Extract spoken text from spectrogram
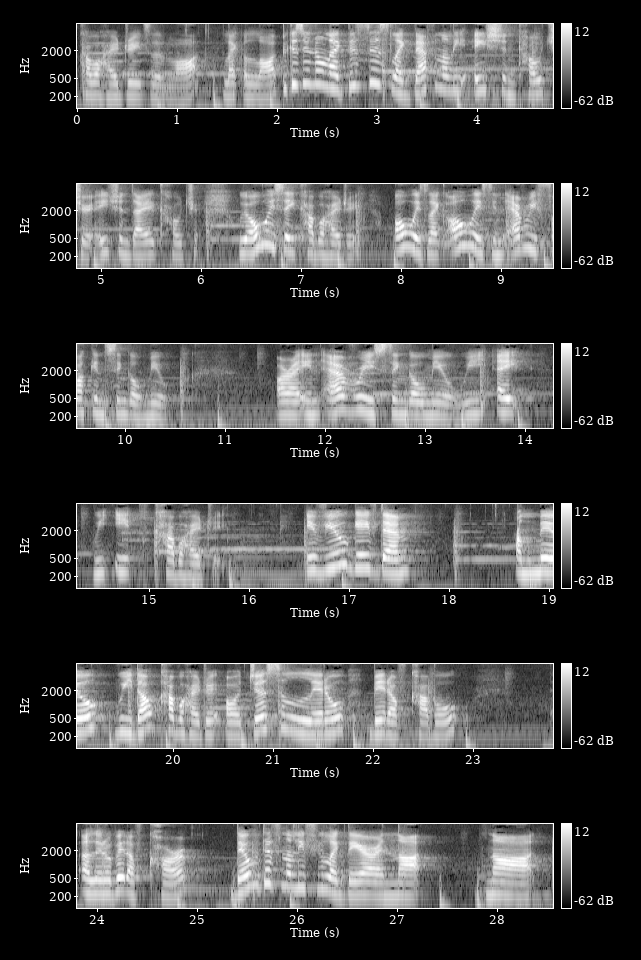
carbohydrates a lot, like a lot, because you know like this is like definitely Asian culture, Asian diet culture. We always eat carbohydrate, always like always in every fucking single meal. All right, in every single meal we ate we eat carbohydrate. If you gave them a meal without carbohydrate or just a little bit of carbo, a little bit of carb, they will definitely feel like they are not not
